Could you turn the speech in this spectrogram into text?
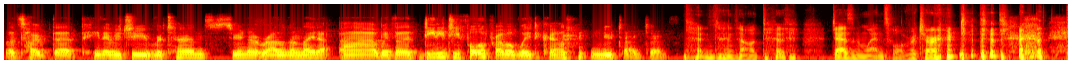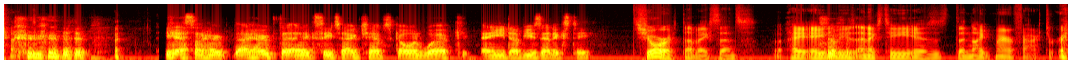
let's hope that PWG returns sooner rather than later, uh, with a DDT4 probably to crown new tag champs. no, Jazz and Wentz will return. Yes, I hope I hope the NXT tag champs go and work AEW's NXT. Sure, that makes sense. Hey, AEW's NXT is the Nightmare Factory.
